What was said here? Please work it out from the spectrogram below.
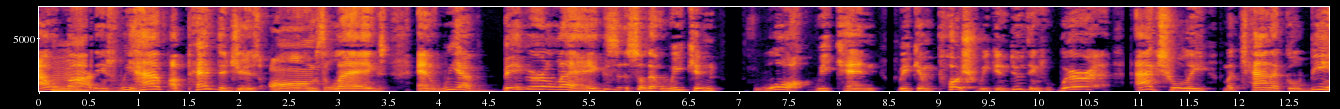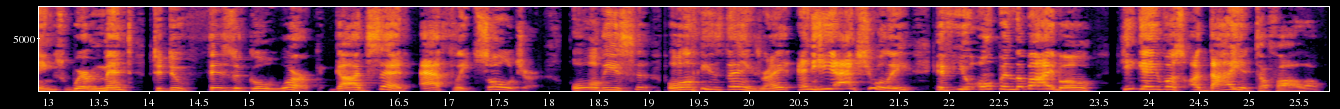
Our hmm. bodies, we have appendages, arms, legs, and we have bigger legs so that we can walk, we can we can push, we can do things. We're actually mechanical beings. We're meant to do physical work. God said athlete, soldier, all these all these things, right? And he actually, if you open the Bible, he gave us a diet to follow.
